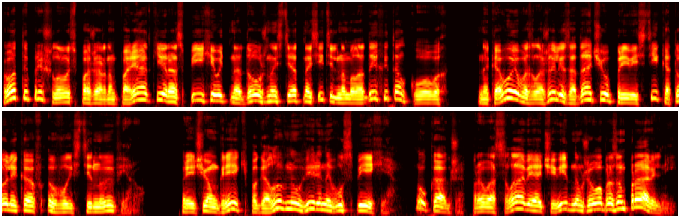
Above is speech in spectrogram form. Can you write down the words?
Вот и пришлось в пожарном порядке распихивать на должности относительно молодых и толковых, на кого и возложили задачу привести католиков в истинную веру. Причем греки поголовно уверены в успехе. Ну как же, православие очевидным же образом правильней.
